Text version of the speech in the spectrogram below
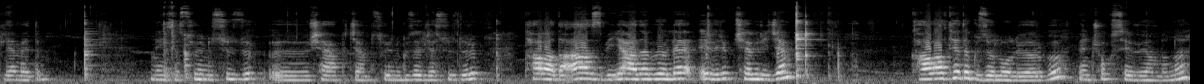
bilemedim. Neyse suyunu süzüp e, şey yapacağım. Suyunu güzelce süzdürüp tavada az bir yağda böyle evirip çevireceğim. Kahvaltıya da güzel oluyor bu. Ben çok seviyorum bunu.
